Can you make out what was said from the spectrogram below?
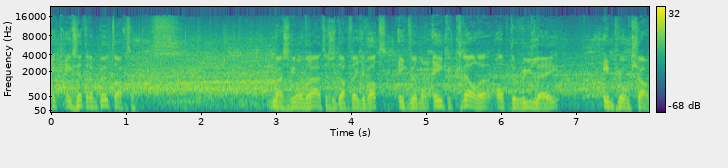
ik, ik, zet er een punt achter. Maar ze ging onderuit en ze dacht, weet je wat, ik wil nog één keer knallen op de relay in Pyeongchang.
